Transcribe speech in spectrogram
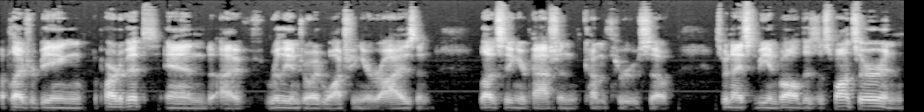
a pleasure being a part of it. And I've really enjoyed watching your rise and love seeing your passion come through. So it's been nice to be involved as a sponsor, and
